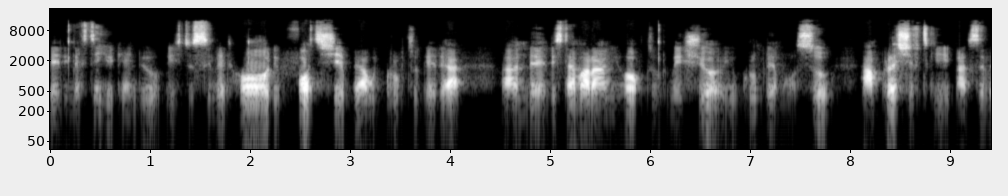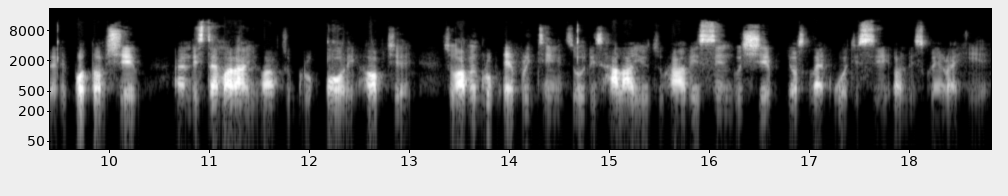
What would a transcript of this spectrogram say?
Then the next thing you can do is to select all the first shape that we group together and then this time around you have to make sure you group them also and press shift key and select the bottom shape and this time around you have to group all the object so having grouped everything so this allow you to have a single shape just like what you see on the screen right here.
